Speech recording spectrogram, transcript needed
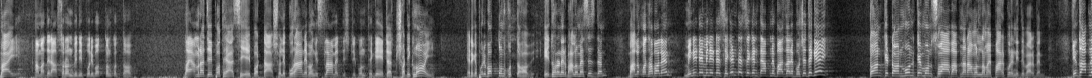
ভাই, আমাদের আচরণবিধি পরিবর্তন করতে হবে। ভাই, আমরা যে পথে আছি, এই পথটা আসলে কোরআন এবং ইসলামের দৃষ্টিকোণ থেকে এটা সঠিক নয়। এটাকে পরিবর্তন করতে হবে। এই ধরনের ভালো মেসেজ দেন, ভালো কথা বলেন, মিনিটে মিনিটে, সেকেন্ডে সেকেন্ডে আপনি বাজারে বসে থেকেই টনকে টন, মনকে মন সোয়াব আপনার আমল নামায় পার করে নিতে পারবেন। কিন্তু আপনি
